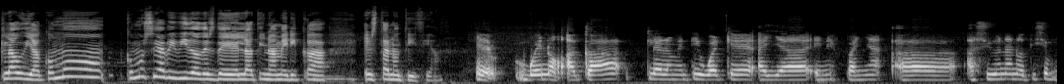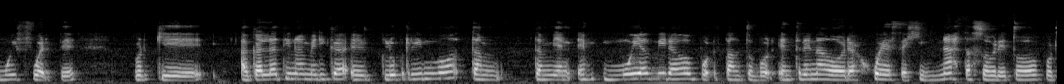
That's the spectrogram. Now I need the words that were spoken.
Claudia, ¿cómo, cómo se ha vivido desde Latinoamérica esta noticia? Eh, bueno, acá claramente igual que allá en España ha, sido una noticia muy fuerte porque acá en Latinoamérica el Club Ritmo también es muy admirado por, tanto por entrenadoras, jueces, gimnastas, sobre todo por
